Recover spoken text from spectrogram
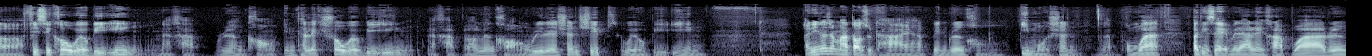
uh, physical well-being นะครับ เรื่องของ intellectual well-being นะครับ แล้วเรื่องของ relationships well-being อันนี้ก็จะมาตอนสุดท้ายครับเป็นเรื่องของ emotion ครับผมว่าปฏิเสธไม่ได้เลยครับว่าเรื่อง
